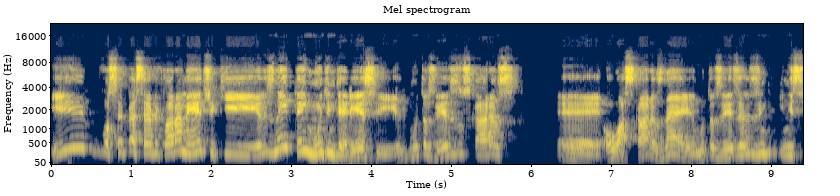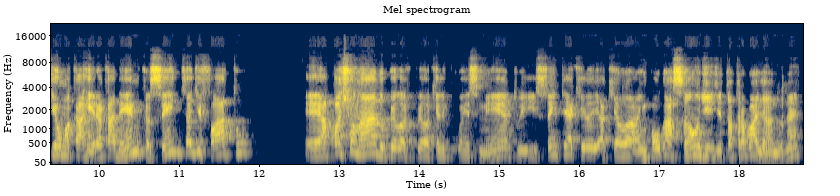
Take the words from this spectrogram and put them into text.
e você percebe claramente que eles nem têm muito interesse. Muitas vezes os caras, é, ou as caras, né? Muitas vezes eles in, iniciam uma carreira acadêmica sem estar de fato é, apaixonado pela, pelo aquele conhecimento e sem ter aquele, aquela empolgação de estar tá trabalhando, né?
